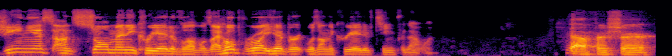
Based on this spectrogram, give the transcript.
genius on so many creative levels. I hope Roy Hibbert was on the creative team for that one. Yeah, for sure.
